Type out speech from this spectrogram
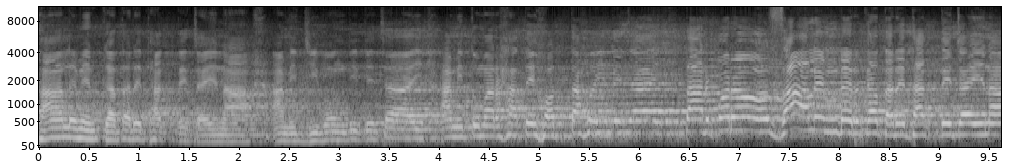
জালেমের কাতারে থাকতে চাই না। আমি জীবন দিতে চাই, আমি তোমার হাতে হত্যা হইতে চাই, তারপরেও জালেমদের কাতারে থাকতে চাই না।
